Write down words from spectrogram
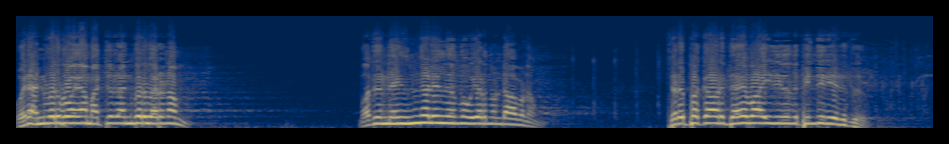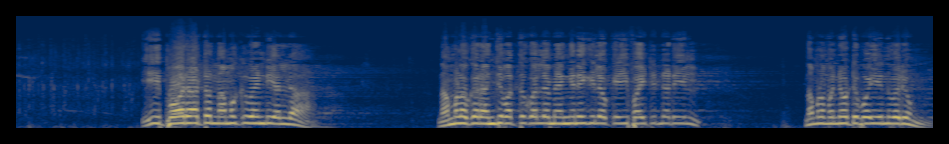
ഒരു അൻവർ പോയാൽ മറ്റൊരു അൻവർ വരണം. അത് നിങ്ങളിൽ നിന്ന് ഉയർന്നുണ്ടാവണം. ചെറുപ്പക്കാർ ദയവായി ഇതിൽ നിന്ന് പിന്തിരിയരുത്. ഈ പോരാട്ടം നമുക്ക് വേണ്ടിയല്ല. നമ്മളൊക്കെ ഒരു അഞ്ച് പത്ത് കൊല്ലം എങ്ങനെയെങ്കിലുമൊക്കെ ഈ ഫൈറ്റിന്റെ അടിയിൽ നമ്മൾ മുന്നോട്ട് പോയി എന്ന് വരും.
